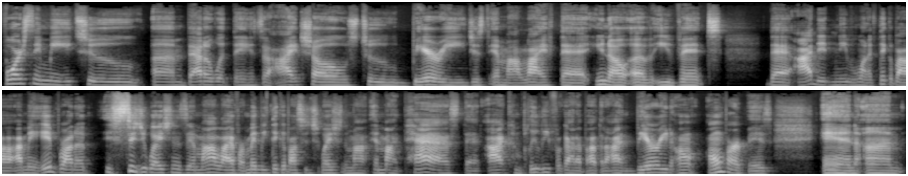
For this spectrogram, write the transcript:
forcing me to um, battle with things that I chose to bury just in my life that, you know, of events that I didn't even want to think about. I mean, it brought up situations in my life or made me think about situations in my in my past that I completely forgot about that I buried on, on purpose. And um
